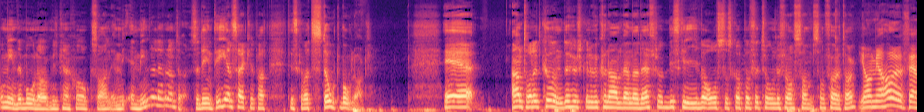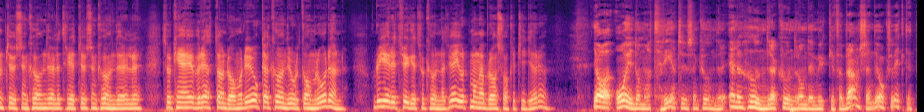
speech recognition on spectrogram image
och mindre bolag vill kanske också ha en, en mindre leverantör. Så det är inte helt säkert på att det ska vara ett stort bolag. Eh, antalet kunder, hur skulle vi kunna använda det för att beskriva oss och skapa förtroende för oss som, som företag? Ja, om jag har 5000 kunder eller 3000 kunder eller, så kan jag ju berätta om dem och det är olika kunder i olika områden. Och då ger det trygghet för kunden att vi har gjort många bra saker tidigare. Ja, oj, de har 3000 kunder eller 100 kunder om det är mycket för branschen. Det är också viktigt.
